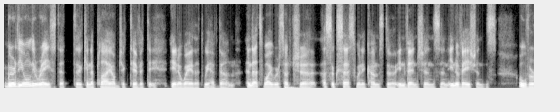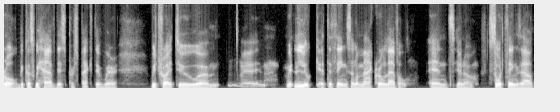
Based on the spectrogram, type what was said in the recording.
we're the only race that uh, can apply objectivity in a way that we have done and that's why we're such a, a success when it comes to inventions and innovations overall because we have this perspective where we try to um, uh, we look at the things on a macro level and you know sort things out.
